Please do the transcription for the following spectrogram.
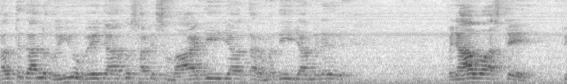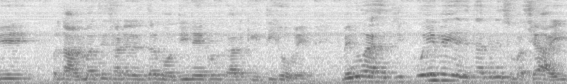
ਗਲਤ ਗੱਲ ਹੋਈ ਹੋਵੇ ਜਾਂ ਕੋਈ ਸਾਡੇ ਸਮਾਜ ਦੀ ਜਾਂ ਧਰਮ ਦੀ ਜਾਂ ਮੇਰੇ ਪੰਜਾਬ ਵਾਸਤੇ ਵੀ ਪ੍ਰਧਾਨ ਮੰਤਰੀ ਸਾਡੇ ਨਰਿੰਦਰ ਮੋਦੀ ਨੇ ਕੋਈ ਗੱਲ ਕੀਤੀ ਹੋਵੇ। ਮੈਨੂੰ ਇਹੋ ਜਿਹੀ ਕੋਈ ਵੀ ਅਜੇ ਤੱਕ ਨਹੀਂ ਸਮੱਸਿਆ ਆਈ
